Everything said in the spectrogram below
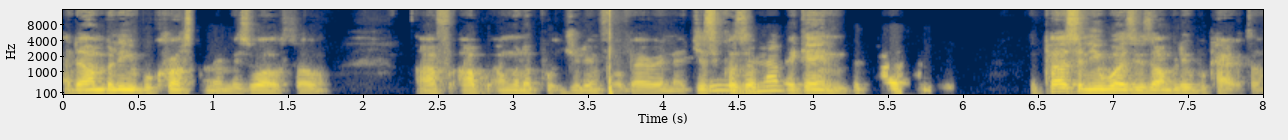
had an unbelievable cross on him as well. So I've, I've, I'm going to put Julien Faubert in there just because again the person, the person he was is an unbelievable character.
